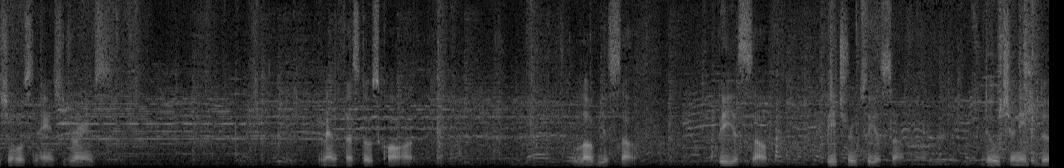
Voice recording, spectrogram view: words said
It's your host Enhance Your Dreams. Manifesto's called Love Yourself. Be yourself. Be true to yourself. Do what you need to do,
